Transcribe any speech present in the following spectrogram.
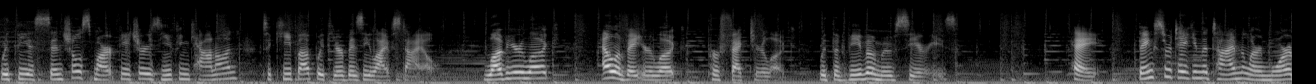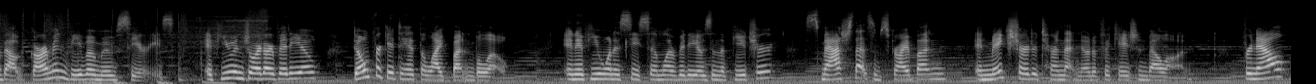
with the essential smart features you can count on to keep up with your busy lifestyle. Love your look, elevate your look, perfect your look with the VivoMove series. Hey, thanks for taking the time to learn more about Garmin VivoMove series. If you enjoyed our video, don't forget to hit the like button below. And if you want to see similar videos in the future, smash that subscribe button, and make sure to turn that notification bell on. For now,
